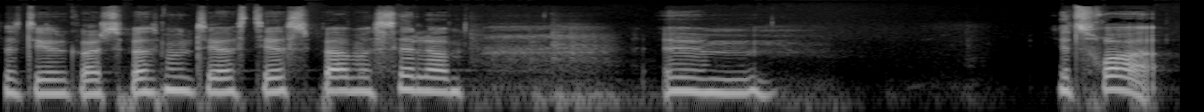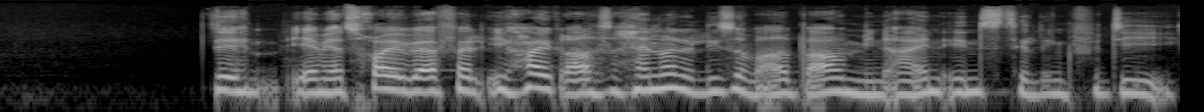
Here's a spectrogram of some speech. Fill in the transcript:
Så det er jo et godt spørgsmål. Det er også det, jeg spørger mig selv om. Øhm, jeg tror, det, jamen jeg tror i hvert fald, i høj grad, så handler det lige så meget bare om min egen indstilling, fordi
